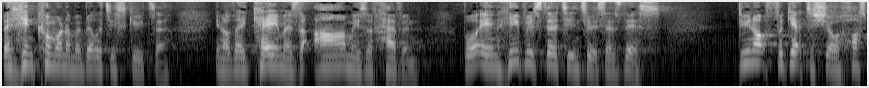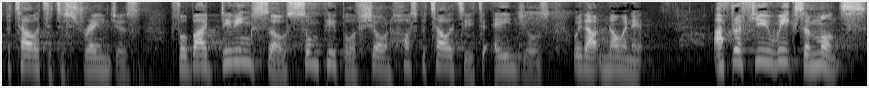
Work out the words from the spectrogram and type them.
They didn't come on a mobility scooter. You know, they came as the armies of heaven. But in Hebrews 13:2 it says this: Do not forget to show hospitality to strangers, For by doing so, some people have shown hospitality to angels without knowing it. After a few weeks and months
